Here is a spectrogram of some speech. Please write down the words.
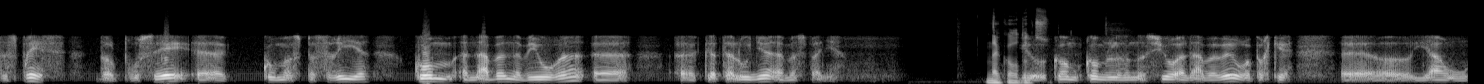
després del procés, eh, com es passaria, com anaven a viure eh, a Catalunya amb Espanya. D'acord, doncs... Com, com la nació anava a veure, perquè eh, hi ha un...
